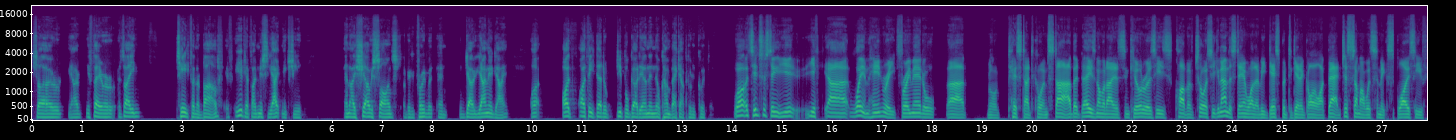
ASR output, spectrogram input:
So, you know, if they are, they 10th and above, if, even if they miss the eight next year and they show signs of improvement and go young again, I, I, I think that dip will go down, then they'll come back up pretty quickly. Well, it's interesting. You, you, uh, William Henry, Fremantle, uh, well, hesitate to call him star, but he's nominated St Kilda as his club of choice. You can understand why they'd be desperate to get a guy like that, just someone with some explosive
